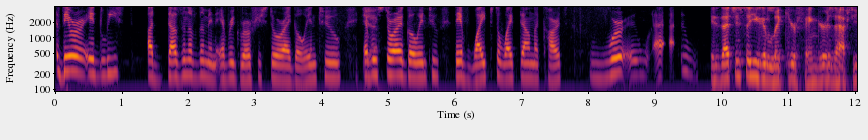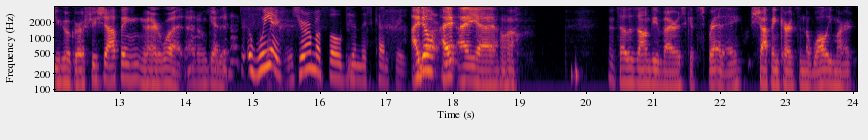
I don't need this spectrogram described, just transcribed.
There are at least a dozen of them in every grocery store I go into. Every Yeah. store I go into, they have wipes to wipe down the carts. We're I, I, Is that just so you can lick your fingers after you go grocery shopping, or what? I don't get it. we are germaphobes in this country. I don't. are. I. I. Uh, well, that's how the zombie virus gets spread, eh? Shopping carts in the Wally Mart.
